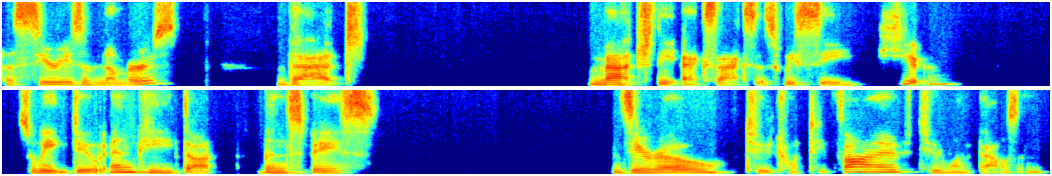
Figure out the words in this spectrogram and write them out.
a series of numbers that match the x-axis we see here. So we do np dot linspace 0 to 25 to 1000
